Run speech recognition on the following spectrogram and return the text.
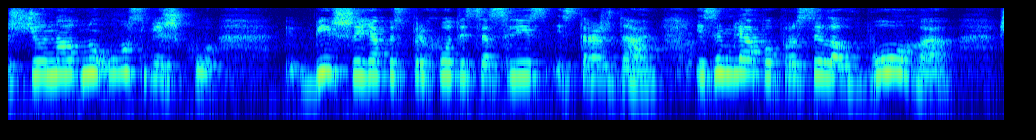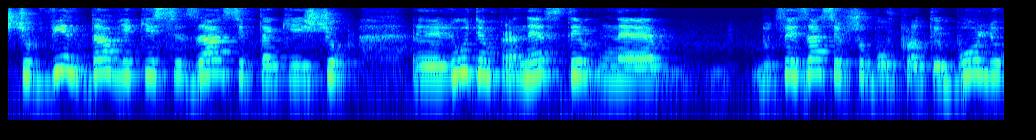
що на одну усмішку більше якось приходиться сліз і страждань. І земля попросила в Бога, щоб він дав якийсь засіб такий, щоб е, людям принести е, цей засіб, щоб був проти болю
